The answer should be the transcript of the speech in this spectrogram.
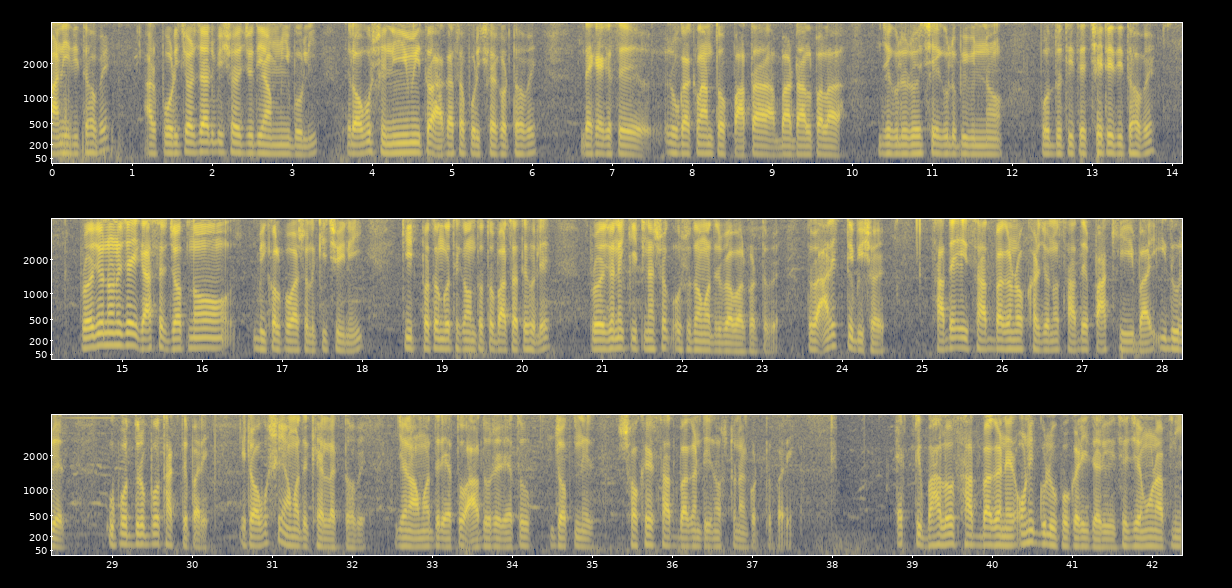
পানি দিতে হবে। আর পরিচর্যার বিষয়ে যদি আমি বলি, তাহলে অবশ্যই নিয়মিত আগাছা পরিষ্কার করতে হবে। দেখা গেছে রোগাক্লান্ত পাতা বা ডালপালা যেগুলো রয়েছে, এগুলো বিভিন্ন পদ্ধতিতে ছেটে দিতে হবে। প্রয়োজন অনুযায়ী গাছের যত্ন বিকল্প আসলে কিছুই নেই। কীটপতঙ্গ থেকে অন্তত বাঁচাতে হলে প্রয়োজনে কীটনাশক ওষুধ আমাদের ব্যবহার করতে হবে। তবে আরেকটি বিষয়, ছাদে এই ছাদ বাগান রক্ষার জন্য ছাদে পাখি বা ইঁদুরের উপদ্রব্য থাকতে পারে। এটা অবশ্যই আমাদের খেয়াল রাখতে হবে, যেন আমাদের এত আদরের, এত যত্নের শখের ছাদ বাগানটি নষ্ট না করতে পারে। একটি ভালো ছাদ বাগানের অনেকগুলো উপকারিতা রয়েছে, যেমন আপনি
